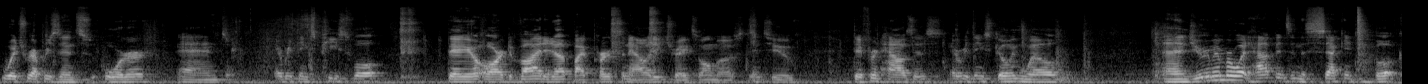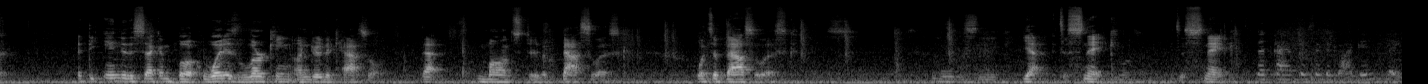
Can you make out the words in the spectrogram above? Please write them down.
which represents order and everything's peaceful. They are divided up by personality traits almost into different houses. Everything's going well. And do you remember what happens in the second book? At the end of the second book, what is lurking under the castle? That monster, the basilisk. What's a basilisk? a snake. Yeah, it's a snake. It's a snake. That kind of looks like a dragon, like.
